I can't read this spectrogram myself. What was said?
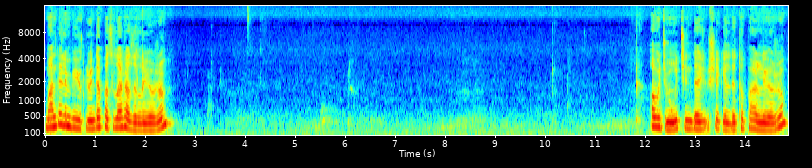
Mandalin büyüklüğünde pazılar hazırlıyorum. Avucumun içinde şu şekilde toparlıyorum.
